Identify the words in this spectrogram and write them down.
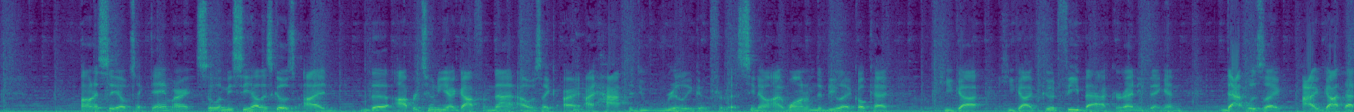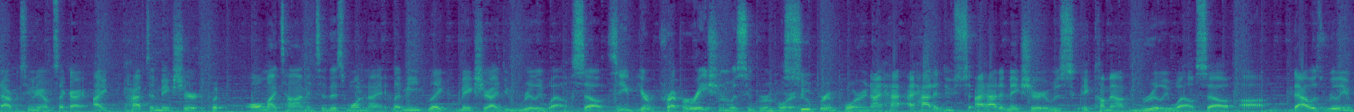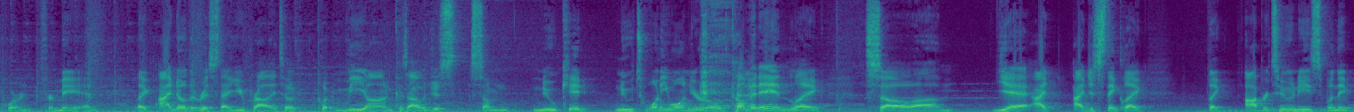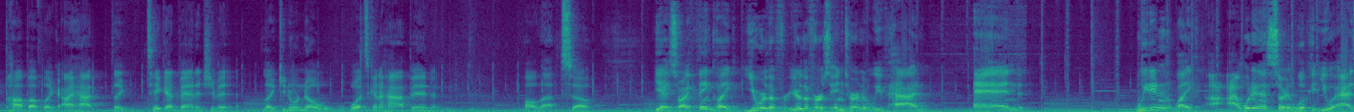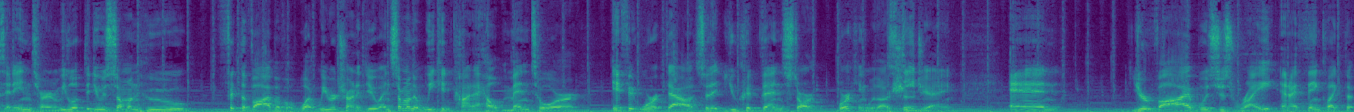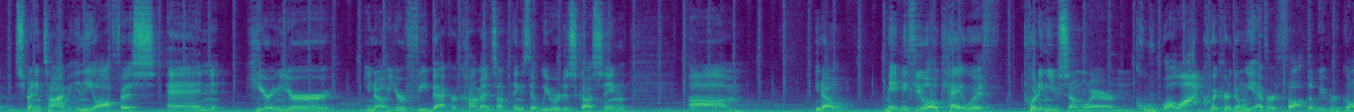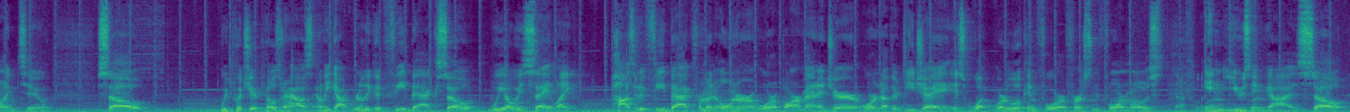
honestly, I was like, damn, all right, so let me see how this goes. I the opportunity I got from that, I was like, all right, I have to do really good for this. You know, I want him to be like, okay, he got he got good feedback or anything, and that was like, I got that opportunity. I was like, all right, I have to make sure put all my time into this one night. Let me like make sure I do really well. So. So you, your preparation was super important. Super important. I, ha- I had to do. I had to make sure it was it come out really well. So um, that was really important for me. And like I know the risk that you probably took putting me on because I was just some new kid, new 21 year old coming in. Like so, um, yeah. I I just think like like opportunities when they pop up, like I have like take advantage of it. Like you don't know what's gonna happen and all that. So Yeah, so I think like you were the fir- you're the first intern that we've had, and we didn't like I I wouldn't necessarily look at you as an intern. We looked at you as someone who fit the vibe of what we were trying to do, and someone that we could kind of help mentor if it worked out, so that you could then start working with us sure. DJing. And your vibe was just right, and I think like the, spending time in the office and hearing your you know your feedback or comments on things that we were discussing. Um, you know, made me feel okay with putting you somewhere Mm. a lot quicker than we ever thought that we were going to. So we put you at Pilsener Haus and we got really good feedback. So we always say like positive feedback from an owner or a bar manager or another DJ is what we're looking for first and foremost Definitely. in using guys. So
